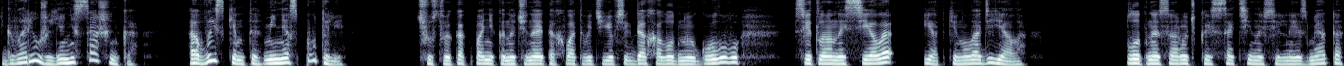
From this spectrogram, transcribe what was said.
«Говорю же, я не Сашенька, а вы с кем-то меня спутали». Чувствуя, как паника начинает охватывать ее всегда холодную голову, Светлана села и откинула одеяло. Плотная сорочка из сатина сильно измята,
